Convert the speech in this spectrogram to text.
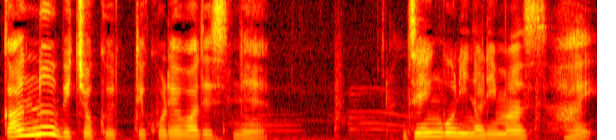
眼脳美直ってこれはですね前後になります。はい。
